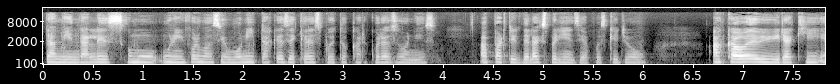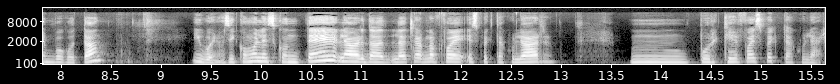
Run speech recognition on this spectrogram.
también darles como una información bonita que sé que les puede tocar corazones a partir de la experiencia pues que yo acabo de vivir aquí en Bogotá. Y bueno, así como les conté, la verdad la charla fue espectacular. Mm, ¿Por qué fue espectacular?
